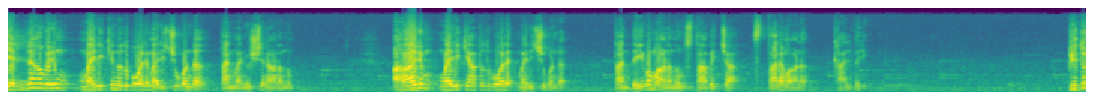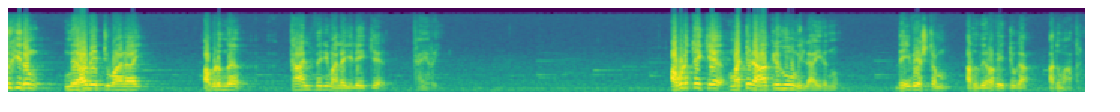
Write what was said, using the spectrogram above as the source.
എല്ലാവരും മരിക്കുന്നത് പോലെ മരിച്ചുകൊണ്ട് താൻ മനുഷ്യനാണെന്നും ആരും മരിക്കാത്തതുപോലെ മരിച്ചുകൊണ്ട് താൻ ദൈവമാണെന്നും സ്ഥാപിച്ച സ്ഥലമാണ് കാൽവരി. പിതൃഹിതം നിറവേറ്റുവാനായി അവിടുന്ന് കാൽവരി മലയിലേക്ക് കയറി. അവിടത്തേക്ക് മറ്റൊരാഗ്രഹവുമില്ലായിരുന്നു. ദൈവേഷ്ടം അത് നിറവേറ്റുക അതുമാത്രം.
